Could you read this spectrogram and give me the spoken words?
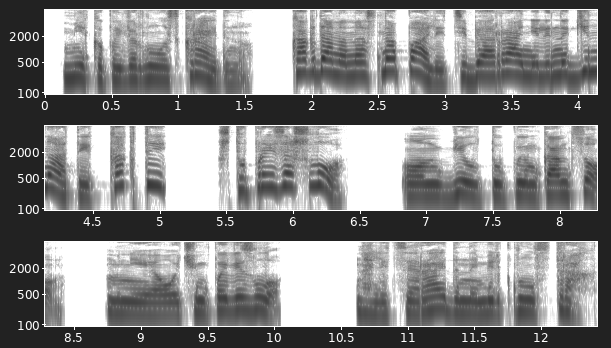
— Мика повернулась к Райдену. «Когда на нас напали, тебя ранили на генаты. Как ты... Что произошло?» Он бил тупым концом. Мне очень повезло. На лице Райдена мелькнул страх.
